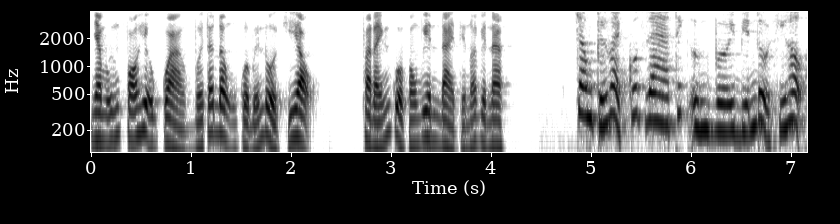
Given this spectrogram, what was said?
nhằm ứng phó hiệu quả với tác động của biến đổi khí hậu. Phản ánh của phóng viên Đài Tiếng Nói Việt Nam. Trong kế hoạch quốc gia thích ứng với biến đổi khí hậu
